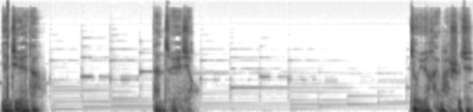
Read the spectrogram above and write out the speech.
年纪越大，胆子越小。就越害怕失去。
